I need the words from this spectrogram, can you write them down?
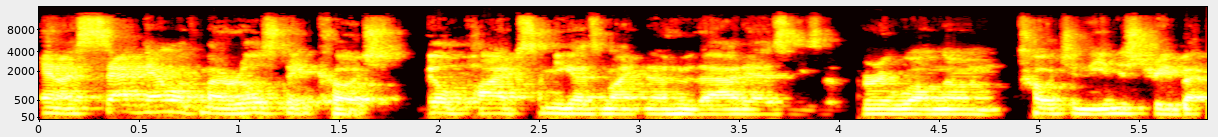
And I sat down with my real estate coach, Bill Pipe. Some of you guys might know who that is. He's a very well known coach in the industry. But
